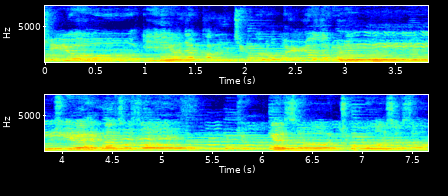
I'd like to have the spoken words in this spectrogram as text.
주여 이 연약함 증거로 올려드리니 주여 행하소서 주께서 축복하소서.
